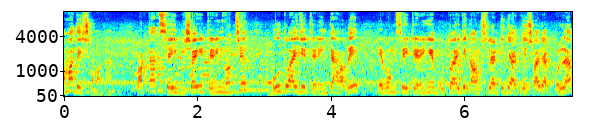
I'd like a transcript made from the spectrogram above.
আমাদের সমাধান। অর্থাৎ সেই বিষয়েই ট্রেনিং হচ্ছে বুথ ওয়াইজে ট্রেনিংটা হবে এবং সেই ট্রেনিংয়ে বুথ ওয়াইজে কাউন্সিলরটিকে আজকে সজাগ করলাম,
